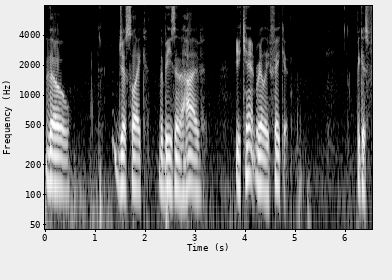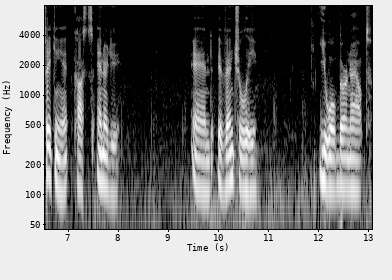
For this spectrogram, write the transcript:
Though, just like the bees in the hive, you can't really fake it. Because faking it costs energy. And eventually, you will burn out.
